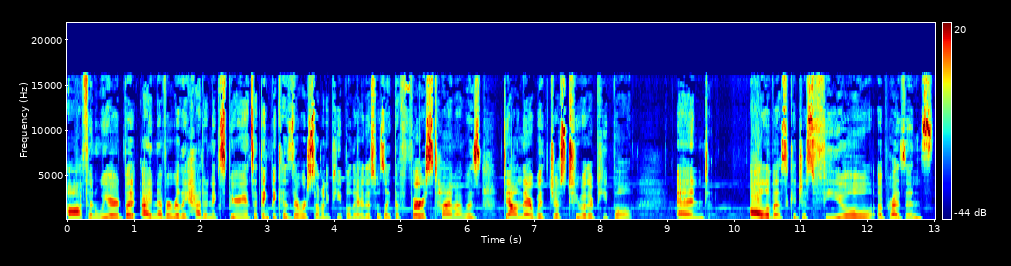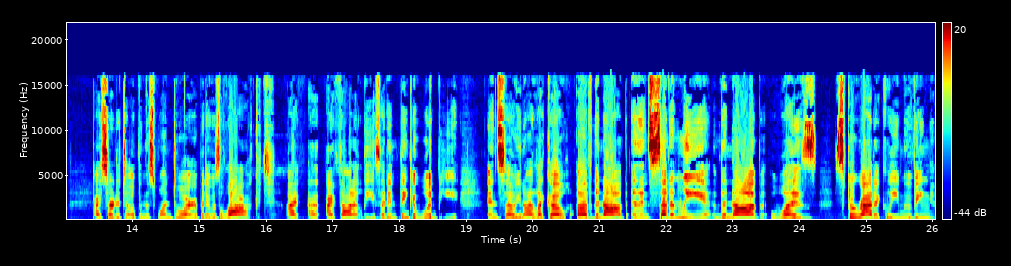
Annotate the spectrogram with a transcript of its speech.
off and weird, but I never really had an experience. I think because there were so many people there. This was like the first time I was down there with just two other people, and all of us could just feel a presence. I started to open this one door, but it was locked. I, I, I thought at least. I didn't think it would be. And so, you know, I let go of the knob, and then suddenly the knob was sporadically moving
